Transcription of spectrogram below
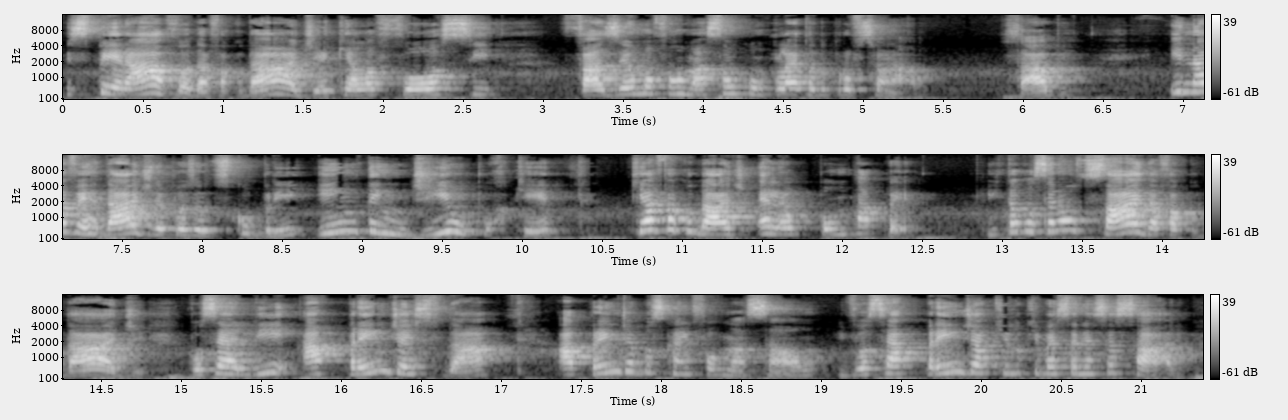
esperava da faculdade é que ela fosse fazer uma formação completa do profissional, sabe? E na verdade, depois eu descobri e entendi o porquê que a faculdade ela é o pontapé. Então você não sai da faculdade, você ali aprende a estudar, aprende a buscar informação e você aprende aquilo que vai ser necessário.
